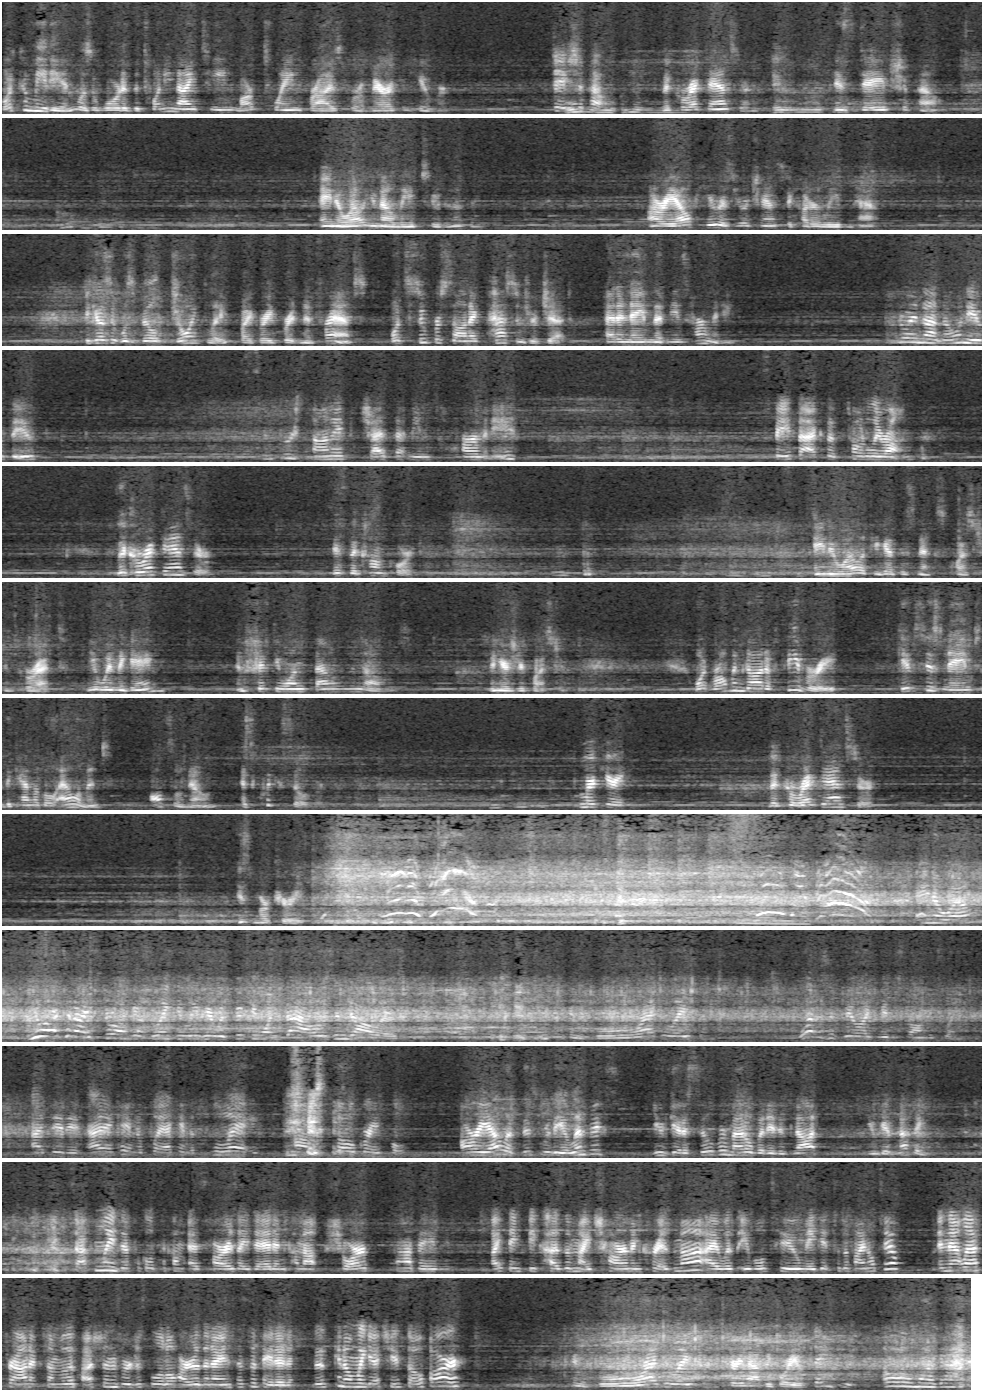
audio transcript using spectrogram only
what comedian was awarded the 2019 Mark Twain Prize for American Humor? Dave Oh, Chappelle. no. The correct answer is Dave Chappelle. Oh, Hey, Noel, you now lead two to nothing. Ariel, here is your chance to cut her lead in half. Because it was built jointly by Great Britain and France, what supersonic passenger jet had a name that means harmony? How do I not know any of these? Supersonic jet that means harmony. SpaceX, that's totally wrong. The correct answer is the Concorde. Hey, Noel, if you get this next question correct, you win the game and $51,000. And here's your question. What Roman god of thievery gives his name to the chemical element also known as quicksilver? Mercury. The correct answer is mercury. Hey, Noel, you are tonight's strongest link. You leave here with $51,000. Congratulations. What does it feel like to be the strongest link? I did it. I didn't came to play. I came to slay. I'm so grateful. Ariel, if this were the Olympics, you'd get a silver medal, but it is not. You get nothing. It's definitely difficult to come as far as I did and come out short. Ah, baby. I think because of my charm and charisma, I was able to make it to the final two. In that last round, some of the questions were just a little harder than I anticipated. This can only get you so far. Congratulations. Very happy for you. Thank you. Oh my God.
